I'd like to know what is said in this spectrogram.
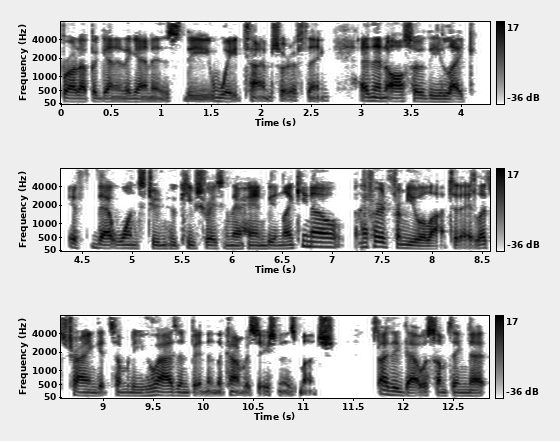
brought up again and again is the wait time sort of thing. And then also the like if that one student who keeps raising their hand being like, you know, I've heard from you a lot today. Let's try and get somebody who hasn't been in the conversation as much. I think that was something that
